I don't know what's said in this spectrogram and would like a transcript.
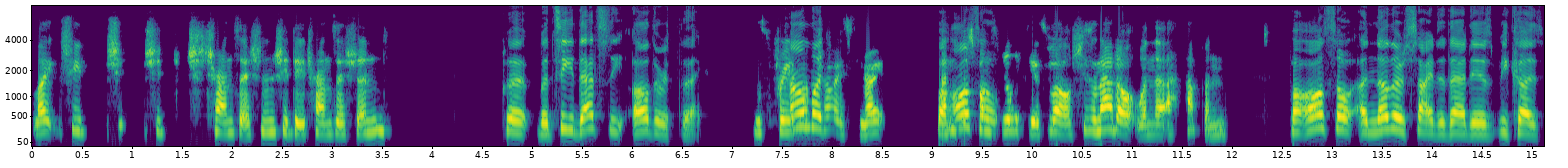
Like she she she, she transitioned, she detransitioned. But but see, that's the other thing. It's freedom How of much- choice, right? But and also, responsibility as well. She's an adult when that happened. but also another side of that is because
